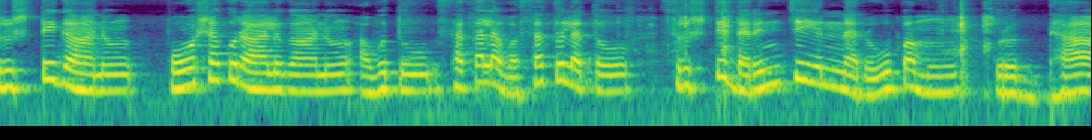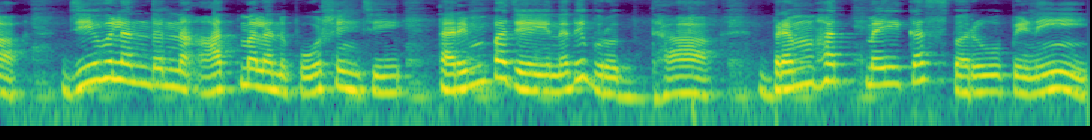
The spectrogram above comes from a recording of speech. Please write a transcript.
సృష్టిగాను పోషకురాలుగాను అవుతూ సకల వసతులతో సృష్టి ధరించియున్న రూపము వృద్ధ. జీవులందున్న ఆత్మలను పోషించి తరింపజేయునది వృద్ధ. బ్రహ్మత్మైక స్వరూపిణి.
